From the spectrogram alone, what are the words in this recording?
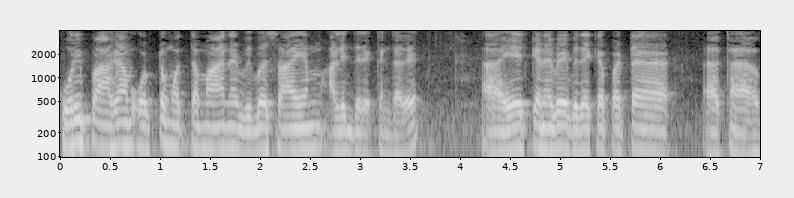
குறிப்பாக ஒட்டுமொத்தமான விவசாயம் அழிந்திருக்கின்றது. ஏற்கனவே விதைக்கப்பட்ட க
